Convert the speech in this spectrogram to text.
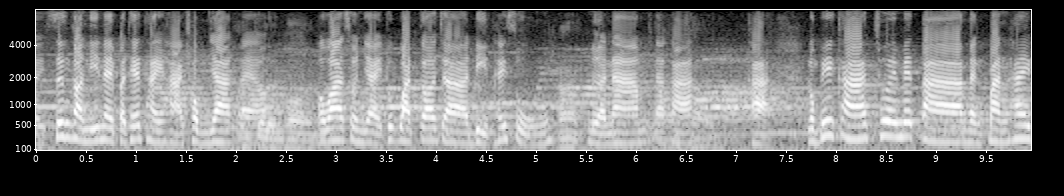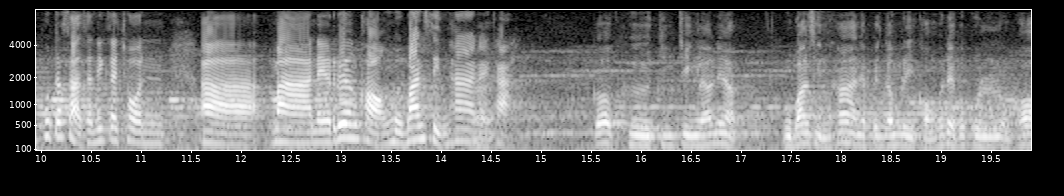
ย ซึ่งตอนนี้ในประเทศไทยหาชมยากแล้ว เจริญพรเพราะว่าส่วนใหญ่ทุกวัดก็จะดีดให้สูงอ่า เหนือน้ำนะคะใช่ค่ะหลวงพี่คะช่วยเมตตาแบ่งปันให้พุทธศาสนิกชนอ่ามาในเรื่องของหมู่บ้านศิลห้าหน่อยค่ะ ก็คือจริงๆ แล้วเนี่ยหมู่บ้านศิลห้าเนี่ยเป็นดำริของพระเดชพระคุณหลวงพ่อ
